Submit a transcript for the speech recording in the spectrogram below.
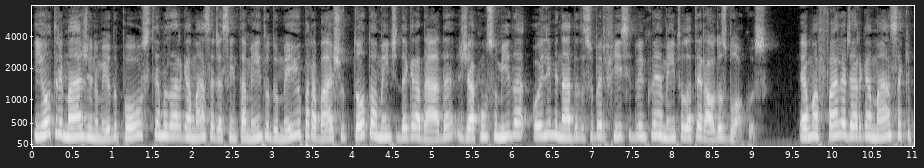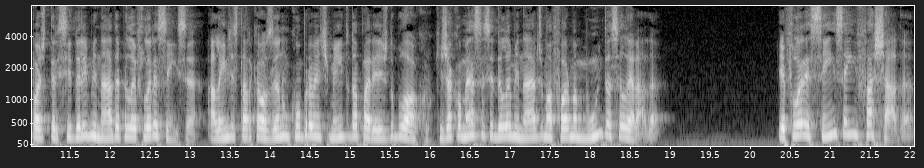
Em outra imagem no meio do post, temos a argamassa de assentamento do meio para baixo totalmente degradada, já consumida ou eliminada da superfície do encunhamento lateral dos blocos. É uma falha de argamassa que pode ter sido eliminada pela eflorescência, além de estar causando um comprometimento da parede do bloco, que já começa a se delaminar de uma forma muito acelerada. Eflorescência em fachada.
